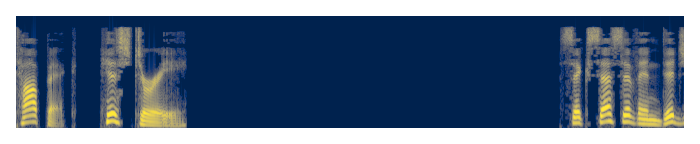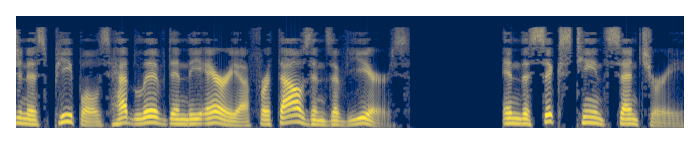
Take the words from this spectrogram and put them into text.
Topic: History Successive indigenous peoples had lived in the area for thousands of years. In the 16th century,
